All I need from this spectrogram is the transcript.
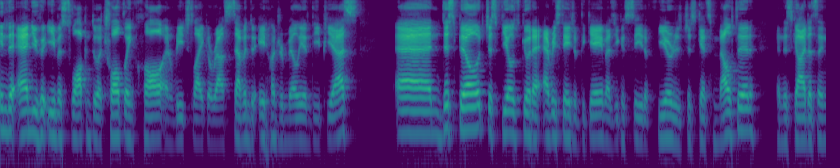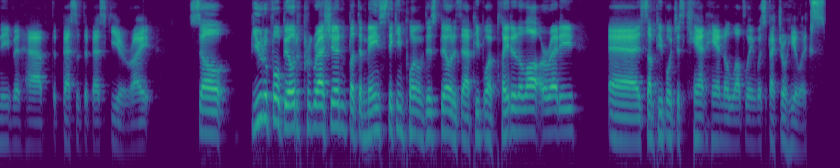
In the end, you could even swap into a 12 lane claw and reach like around 7 to 800 million DPS. And this build just feels good at every stage of the game. As you can see, the fear just gets melted, and this guy doesn't even have the best of the best gear, right? So beautiful build progression, but the main sticking point with this build is that people have played it a lot already, and some people just can't handle leveling with Spectral Helix.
